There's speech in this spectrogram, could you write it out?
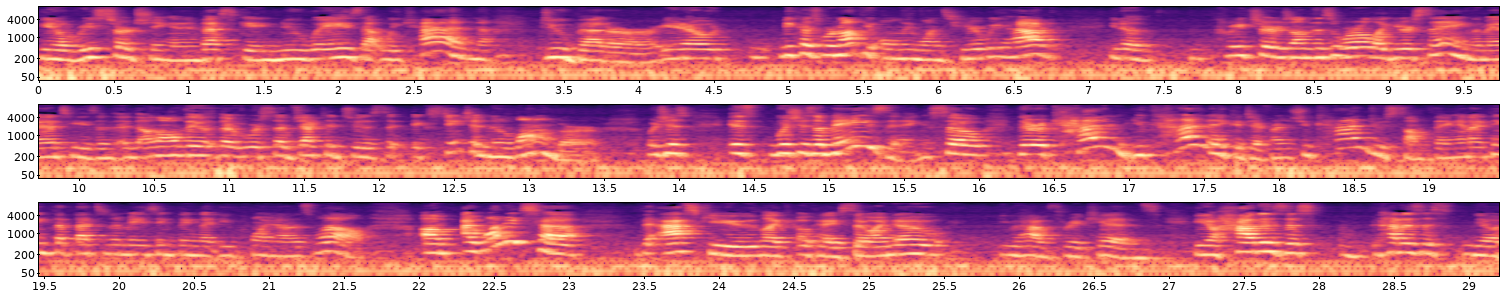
you know, researching and investigating new ways that we can do better. You know, because we're not the only ones here. We have, you know, creatures on this world, like you're saying, the manatees and, and all the, that were subjected to this extinction no longer, which is, is which is amazing. So there can you can make a difference. You can do something, and I think that that's an amazing thing that you point out as well. Um, I wanted to ask you, like, okay, so I know you have three kids. You know, how does this how does this you know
